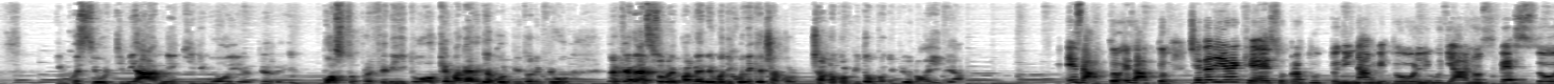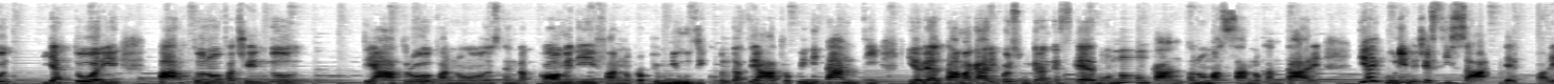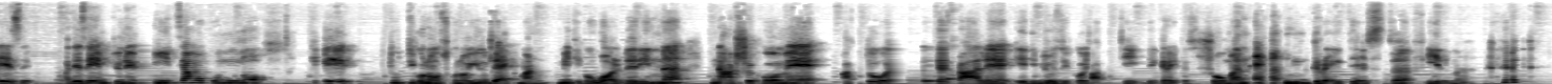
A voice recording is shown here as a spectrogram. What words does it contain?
in questi ultimi anni, chi di voi è il, il vostro preferito o che magari vi ha colpito di più, perché adesso noi parleremo di quelli che ci, col- ci hanno colpito un po' di più, no Ilia? Esatto, esatto. C'è da dire che soprattutto in ambito hollywoodiano spesso gli attori partono facendo teatro, fanno stand up comedy, fanno proprio musical da teatro, quindi tanti in realtà magari poi sul grande schermo non cantano ma sanno cantare. Di alcuni invece si sa ed è palese. Ad esempio, iniziamo con uno che tutti conoscono, Hugh Jackman, mitico Wolverine, nasce come attore teatrale e di musical, infatti The Greatest Showman è un greatest film.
